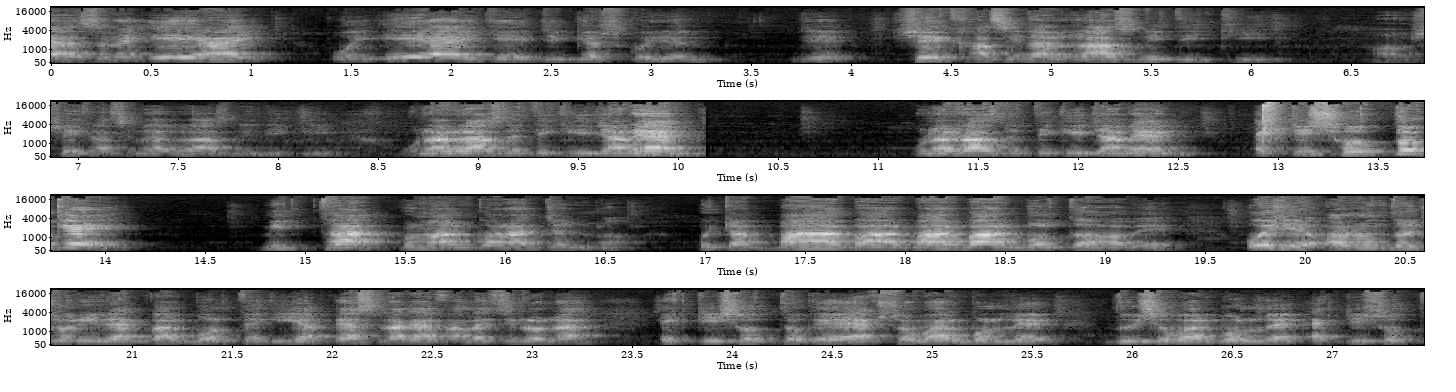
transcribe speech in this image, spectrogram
আছে না এআই ওই এআই কে জিজ্ঞেস করেন যে শেখ হাসিনার রাজনীতি কি? হ্যাঁ, শেখ হাসিনার রাজনীতি কি? ওনার রাজনীতি কি জানেন? ওনার রাজনীতি কি জানেন? একটি সত্যকে মিথ্যা প্রমাণ করার জন্য ওইটা বারবার বারবার বলতে হবে। ওই যে অনন্ত জলির একবার বলতে গিয়া প্যাস লাগায় ফালাইছিল না, একটি সত্যকে একশো বার বললে, দুইশো বার বললে, একটি সত্য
